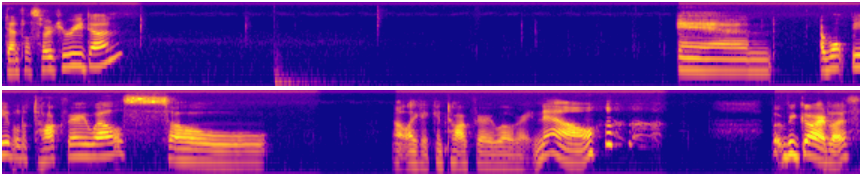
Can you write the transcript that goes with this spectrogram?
dental surgery done. And I won't be able to talk very well, so not like I can talk very well right now. but regardless,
